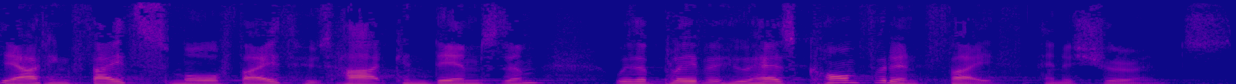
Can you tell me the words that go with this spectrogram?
doubting faith, small faith, whose heart condemns them, with a believer who has confident faith and assurance.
